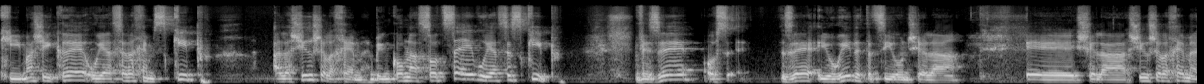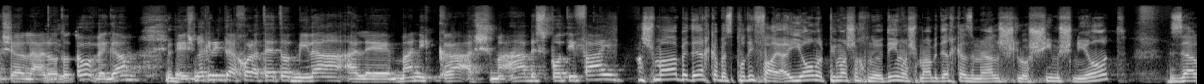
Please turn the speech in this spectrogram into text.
כי מה שיקרה, הוא יעשה לכם skip על השיר שלכם, במקום לעשות save, הוא יעשה skip. וזה עושה, זה יוריד את הציון של, ה, אה, של השיר שלכם מאשר להעלות אותו, וגם, אה, שמקלין, אתה יכול לתת עוד מילה על אה, מה נקרא השמעה בספוטיפיי? השמעה בדרך כלל בספוטיפיי, היום על פי מה שאנחנו יודעים, השמעה בדרך כלל זה מעל 30 שניות, זה על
